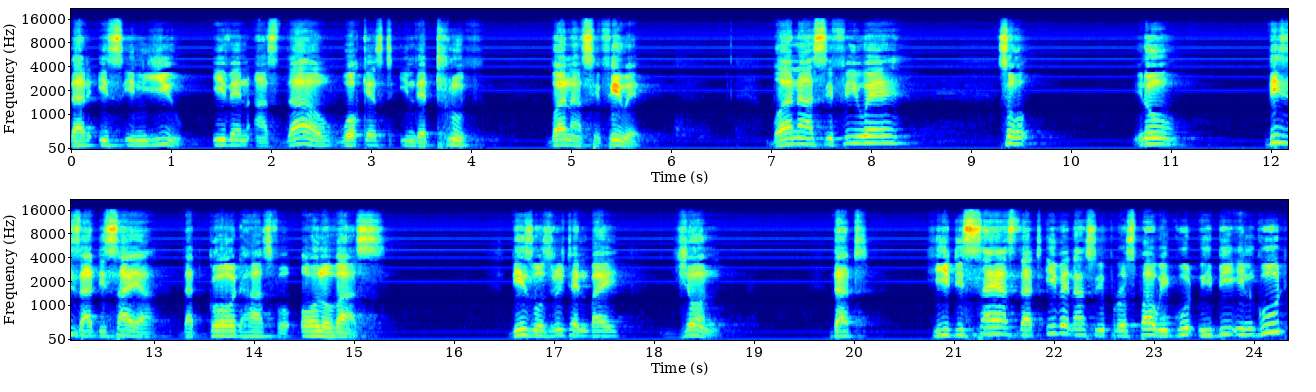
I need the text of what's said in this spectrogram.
that is in you, even as thou walkest in the truth. Bwana asifiwe. Bwana asifiwe. So, you know, this is a desire that God has for all of us. This was written by John that he desires that even as we prosper, we, good, we be in good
